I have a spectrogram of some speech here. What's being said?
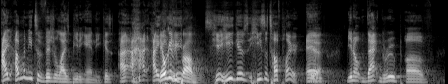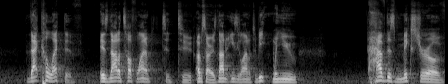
I, I'm gonna need to visualize beating Andy because I, I, I He'll give you problems. He he gives he's a tough player, and Yeah. you know that group of that collective is not a tough lineup to to. I'm sorry, it's not an easy lineup to beat when you have this mixture of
